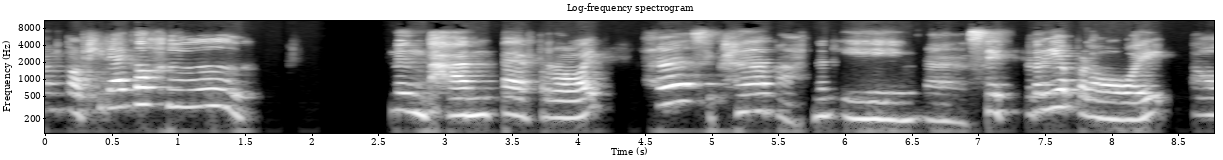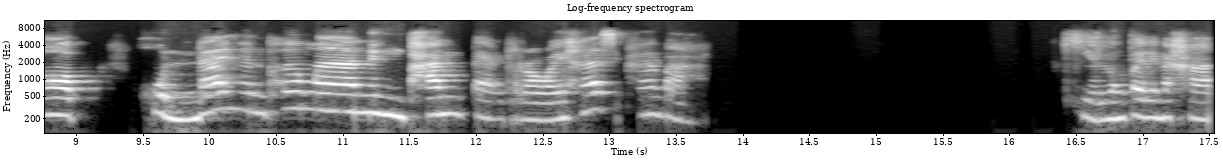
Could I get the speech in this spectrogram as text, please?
คำตอบที่ได้ก็คือ 1,855 บาทนั่นเอง อ่า เสร็จเรียบร้อย ตอบขุนได้เงินเพิ่มมา1,855บาท เขียนลงไปเลยนะคะ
